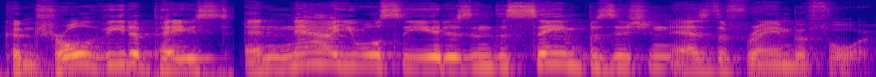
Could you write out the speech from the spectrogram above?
Control V to paste, and now you will see it is in the same position as the frame before.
